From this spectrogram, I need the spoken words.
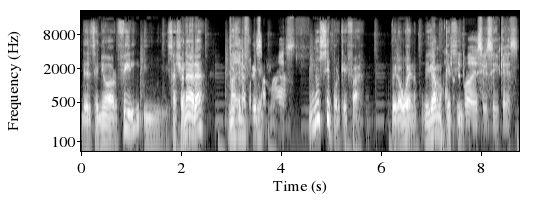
del señor Phil y Sayonara. Y es una feria- Armadas. No sé por qué FA, pero bueno, digamos que Yo sí. Te puedo decir si querés,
